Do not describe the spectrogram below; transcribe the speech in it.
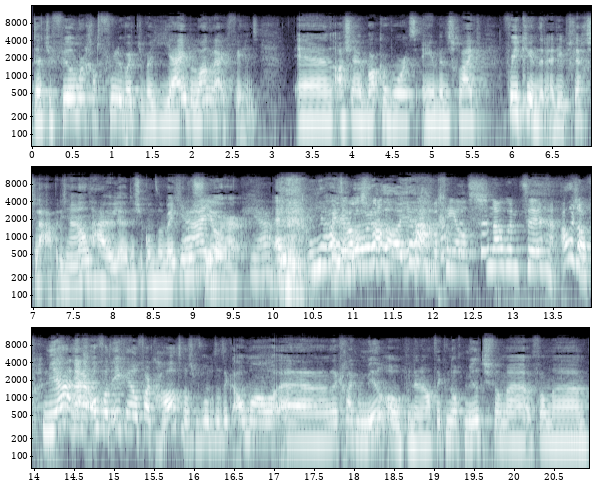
dat je veel meer gaat voelen wat, je, wat jij belangrijk vindt. En als jij wakker wordt en je bent dus gelijk voor je kinderen, die hebben slecht geslapen, die zijn aan het huilen. Dus je komt een beetje in de Ja, sleur. joh. Ja. En, ja, je alles van? al, ja. Ja, begin je al snauwend eh alles op. Ja, nou, of wat ik heel vaak had, was bijvoorbeeld dat ik allemaal, eh, dat ik gelijk mijn mail opende en dan had ik nog mailtjes van mijn, van mijn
